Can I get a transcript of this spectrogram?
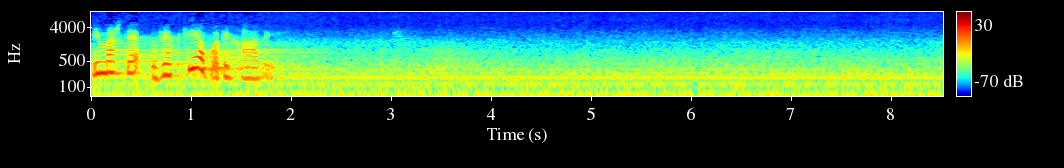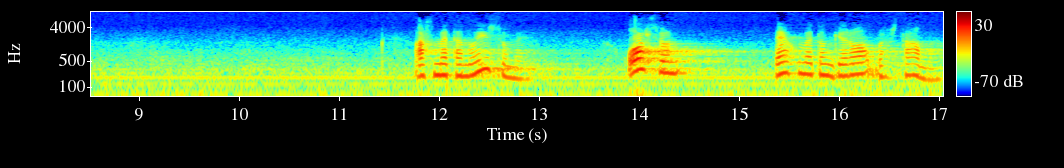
είμαστε δεκτοί από τη χάρη ας μετανοήσουμε όσον έχουμε τον καιρό μπροστά μας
